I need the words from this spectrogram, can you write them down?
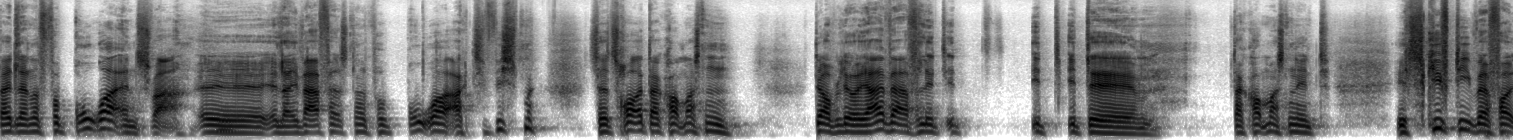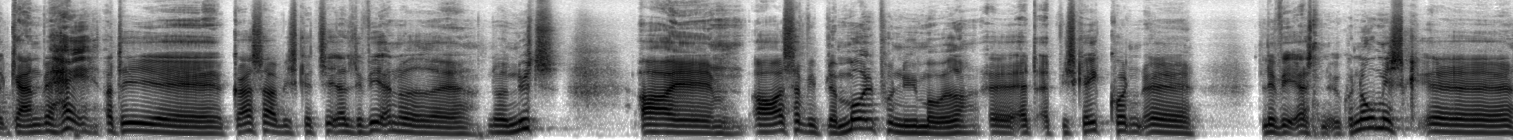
er et eller andet forbrugeransvar, øh, mm. eller i hvert fald sådan noget forbrugeraktivisme. Så jeg tror, at der kommer sådan, det oplever jeg i hvert fald, et, et, et, et øh, der kommer sådan et, et skift i, hvad folk gerne vil have, og det øh, gør så, at vi skal til at levere noget, øh, noget nyt, og, øh, og også, at vi bliver målt på nye måder. Øh, at, at vi skal ikke kun... Øh, levere sådan økonomisk øh,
